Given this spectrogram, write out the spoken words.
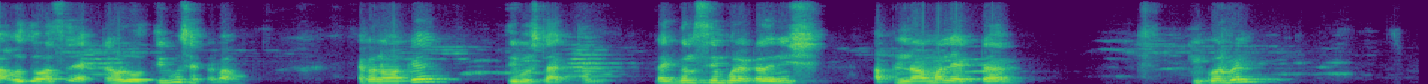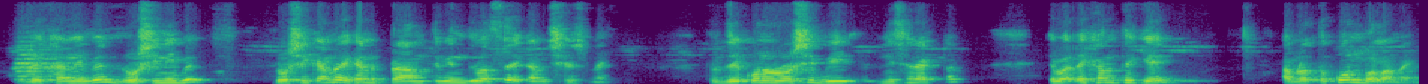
বাহু দেওয়া আছে, একটা হলো অতিভুজ একটা বাহু। এখন আমাকে ত্রিভুজটা আঁকতে হবে। একদম সিম্পল একটা জিনিস। আপনি নর্মালি একটা কি করবেন? রেখা নিবেন, রশি নিবেন। রশি কেন? এখানে প্রান্ত বিন্দু আছে, এখানে শেষ নাই। যে কোনো রশি বি নিচের একটা। এবার এখান থেকে আমরা তো কোন বলা নাই।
